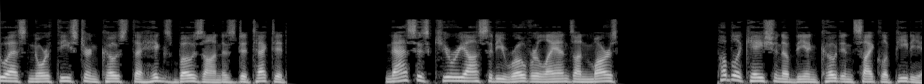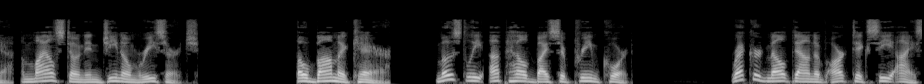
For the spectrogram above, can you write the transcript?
U.S. northeastern coast The Higgs boson is detected. NASA's Curiosity rover lands on Mars. Publication of the ENCODE Encyclopedia, a milestone in genome research. Obamacare, mostly upheld by Supreme Court. Record meltdown of Arctic sea ice.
